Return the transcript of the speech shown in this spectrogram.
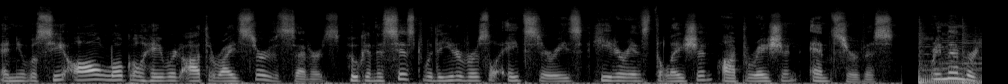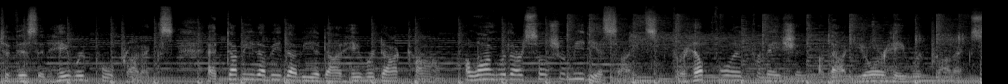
and you will see all local Hayward authorized service centers who can assist with the Universal H Series heater installation, operation, and service. Remember to visit Hayward Pool Products at www.hayward.com along with our social media sites for helpful information about your Hayward products.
